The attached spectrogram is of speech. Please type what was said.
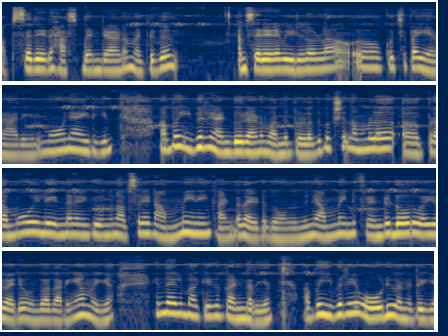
അപ്സരയുടെ ഹസ്ബൻഡാണ് മറ്റത് അപ്സരയുടെ വീട്ടിലുള്ള കൊച്ചു പയ്യൻ ആരെങ്കിലും മോനായിരിക്കും. അപ്പോൾ ഇവർ രണ്ടുപേരാണ് വന്നിട്ടുള്ളത്. പക്ഷെ നമ്മൾ പ്രമോയിൽ ഇന്നലെ എനിക്ക് തോന്നുന്നു അപ്സരയുടെ അമ്മേനെയും കണ്ടതായിട്ട് തോന്നുന്നു. ഇനി അമ്മ ഇനി ഫ്രണ്ട് ഡോർ വഴി വരുമോ എന്തോ അതറിയാൻ വയ്യ. എന്തായാലും ബാക്കിയൊക്കെ കണ്ടറിയാം. അപ്പോൾ ഇവരെ ഓടി വന്നിട്ട് ഈ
